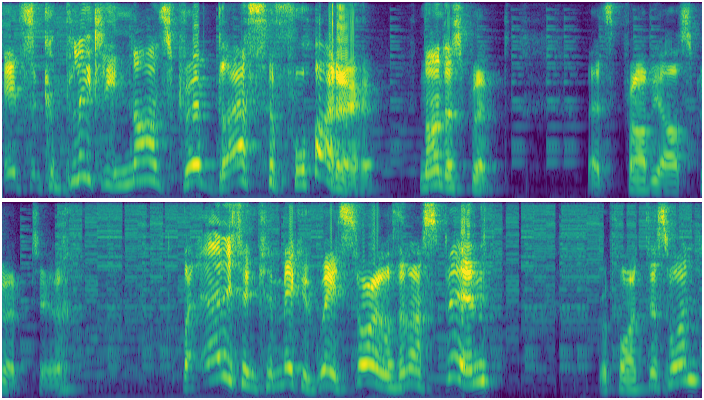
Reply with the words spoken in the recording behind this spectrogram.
It's a completely non-script glass of water! Nondescript. That's probably off script too. But anything can make a great story with enough spin! Report this one?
